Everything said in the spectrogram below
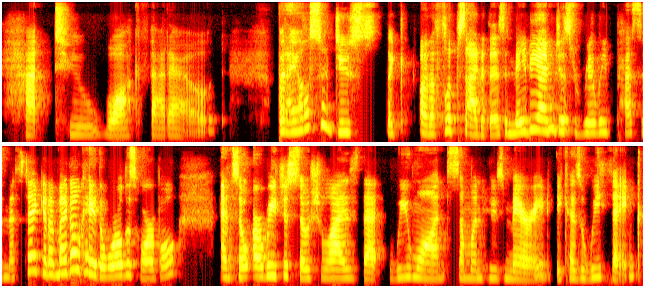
had to walk that out. But I also do like on the flip side of this, and maybe I'm just really pessimistic and I'm like, okay, the world is horrible. And so are we just socialized that we want someone who's married because we think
